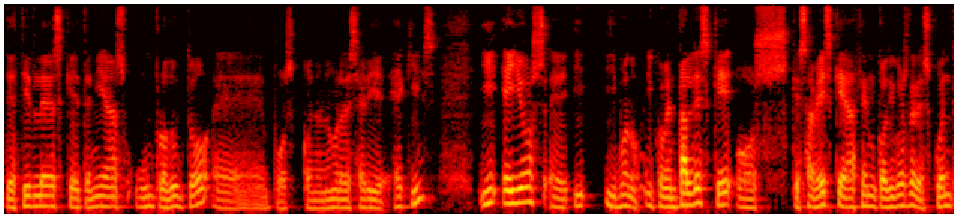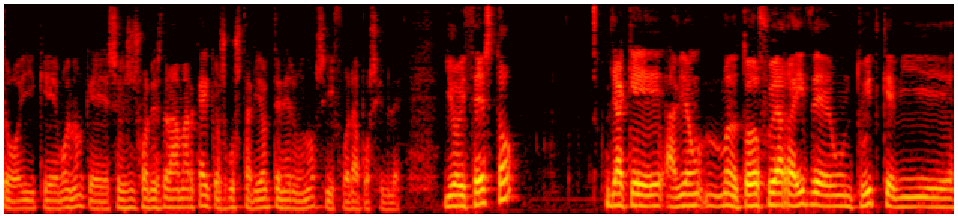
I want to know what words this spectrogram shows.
decirles que tenías un producto eh, pues con el número de serie X y ellos eh, y, y, bueno y comentarles que os que sabéis que hacen códigos de descuento y que bueno que sois usuarios de la marca y que os gustaría obtener uno si fuera posible. Yo hice esto ya que había un, bueno todo fue a raíz de un tweet que vi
